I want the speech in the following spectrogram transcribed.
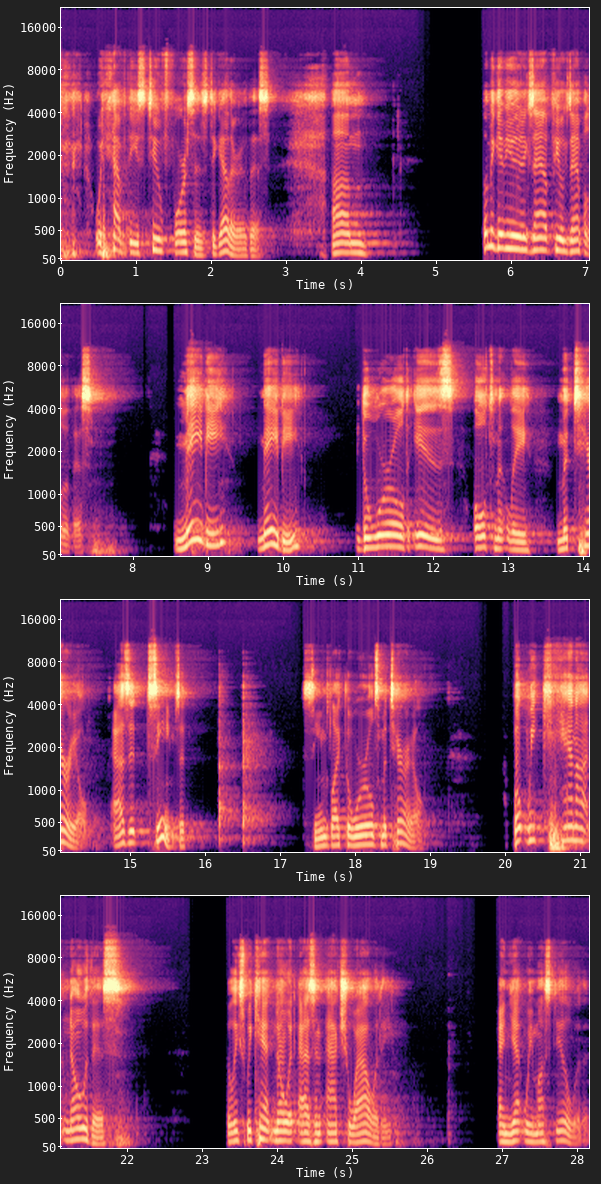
we have these two forces together of this. Um, let me give you an few examples of this. Maybe, maybe the world is ultimately material, as it seems. It Seems like the world's material. But we cannot know this. At least we can't know it as an actuality. And yet we must deal with it.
